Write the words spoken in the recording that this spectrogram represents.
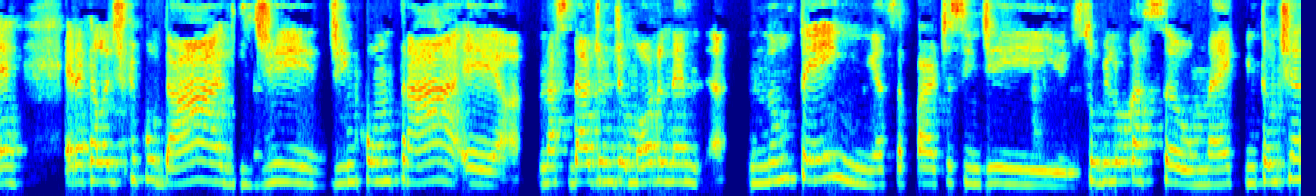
é, era aquela dificuldade de, de encontrar é, na cidade onde eu moro, né, não tem essa parte assim de sublocação, né? Então tinha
